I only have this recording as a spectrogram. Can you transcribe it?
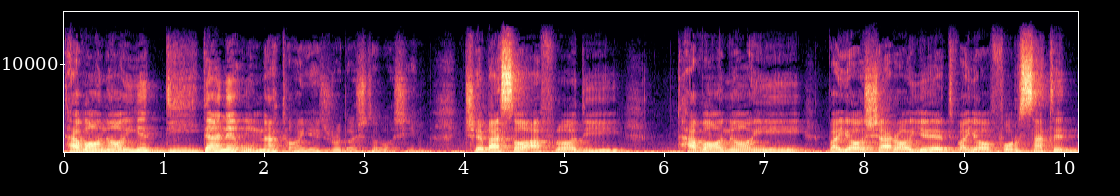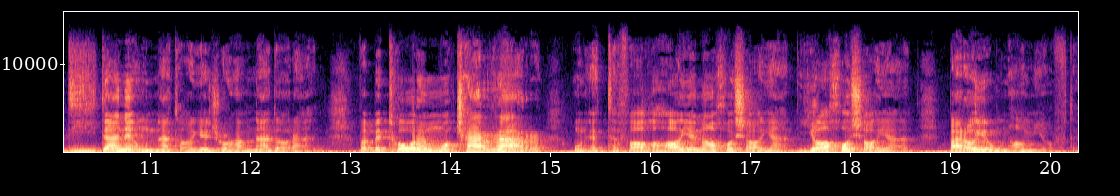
توانایی دیدن اون نتایج رو داشته باشیم. چه بسا افرادی توانایی و یا شرایط و یا فرصت دیدن اون نتایج رو هم ندارند. و به طور مکرر اون اتفاقهای ناخوشایند یا خوشایند برای اونها میفته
